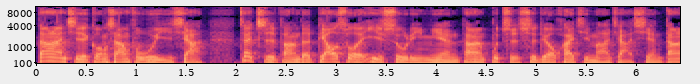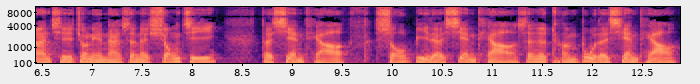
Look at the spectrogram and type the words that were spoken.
当然，其实工商服务一下，在脂肪的雕塑的艺术里面，当然不只是六块肌马甲线，当然其实就连男生的胸肌的线条、手臂的线条，甚至臀部的线条。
